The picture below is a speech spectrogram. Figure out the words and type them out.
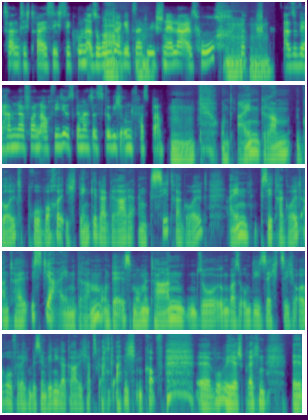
20, 30 Sekunden. Also runter geht es mhm. natürlich schneller als hoch. Mhm, mhm. Also wir haben davon auch Videos gemacht, das ist wirklich unfassbar. Und ein Gramm Gold pro Woche, ich denke da gerade an Xetra Gold. Ein Xetra Gold Anteil ist ja ein Gramm und der ist momentan so irgendwas um die 60 Euro, vielleicht ein bisschen weniger gerade, ich habe es gar nicht im Kopf, äh, wo wir hier sprechen, äh,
